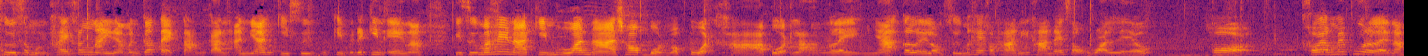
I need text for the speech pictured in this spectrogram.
คือสมุนไพรข้างในเนี่ยมันก็แตกต่างกัน อันเนี้ยกี่ซื้อกี่ไม่ได้กินเองนะกี่ซื้อมาให้น้ากินเพราะว่าน้าชอบบ่นว่าปวดขาปวดหลังอะไรอย่างเงี้ย ก็เลยลองซื้อมาให้เขาทานนี่ทานได้สองวันแล้ว ก็เขายังไม่พูดอะไรนะ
